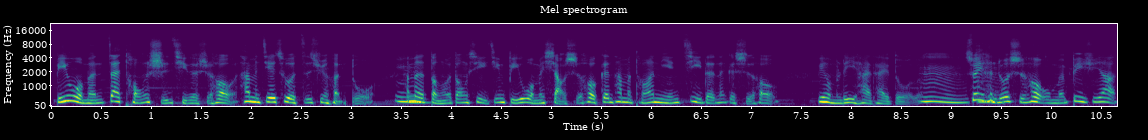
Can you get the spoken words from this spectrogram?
比我们在同时期的时候，他们接触的资讯很多，嗯、他们懂的东西已经比我们小时候跟他们同样年纪的那个时候，比我们厉害太多了。嗯，所以很多时候我们必须要。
